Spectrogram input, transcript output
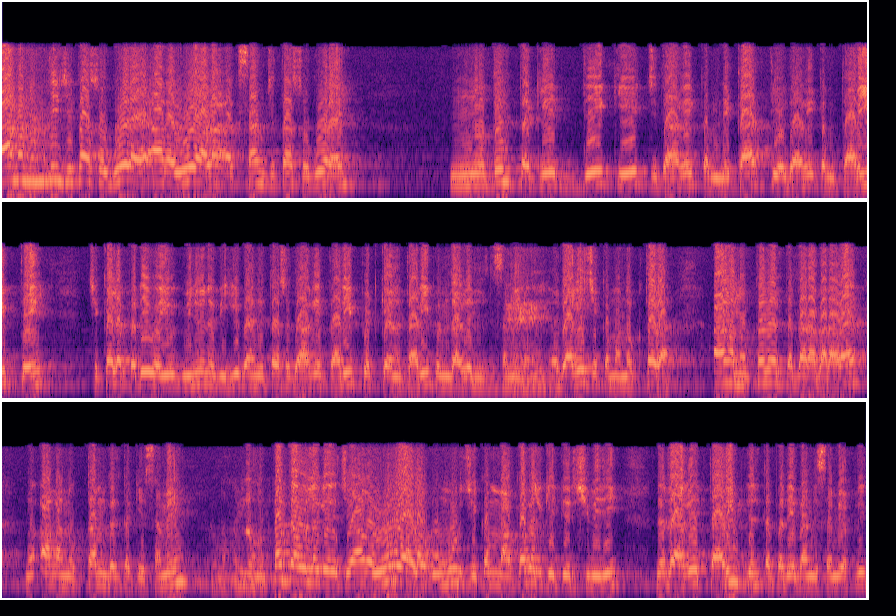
هغه نقطې چې تاسو ګوره هغه واړه اقسام چې تاسو ګوره نو دلته کې د کې چې داغه کم نکات دی او داغه کم تعریف ته چې کله په دې ویو مينونه به باندې تاسو داغه تعریف پټ کړئ تعریف هم داغه دلته سمې نه او داغه چې کومه نقطه ده هغه نقطه دلته برابر وای نو هغه نقطه هم دلته کې سمې نو پته ولګي چې هغه وواړه امور چې کوم ماقبل کې تیر شوی دي نه داغه تعریف دلته په دې باندې سمې خوري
